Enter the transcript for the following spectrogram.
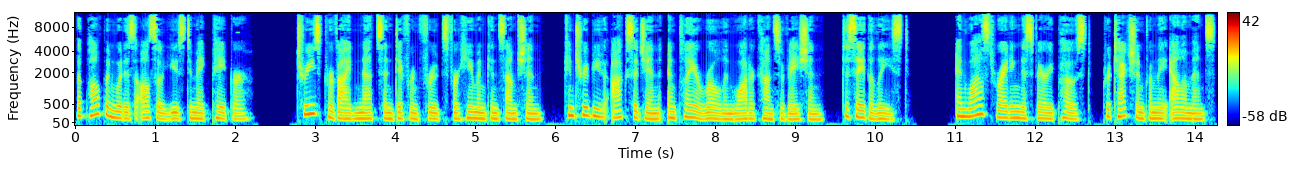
The pulpwood is also used to make paper. Trees provide nuts and different fruits for human consumption, contribute oxygen, and play a role in water conservation, to say the least. And whilst writing this very post, protection from the elements,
